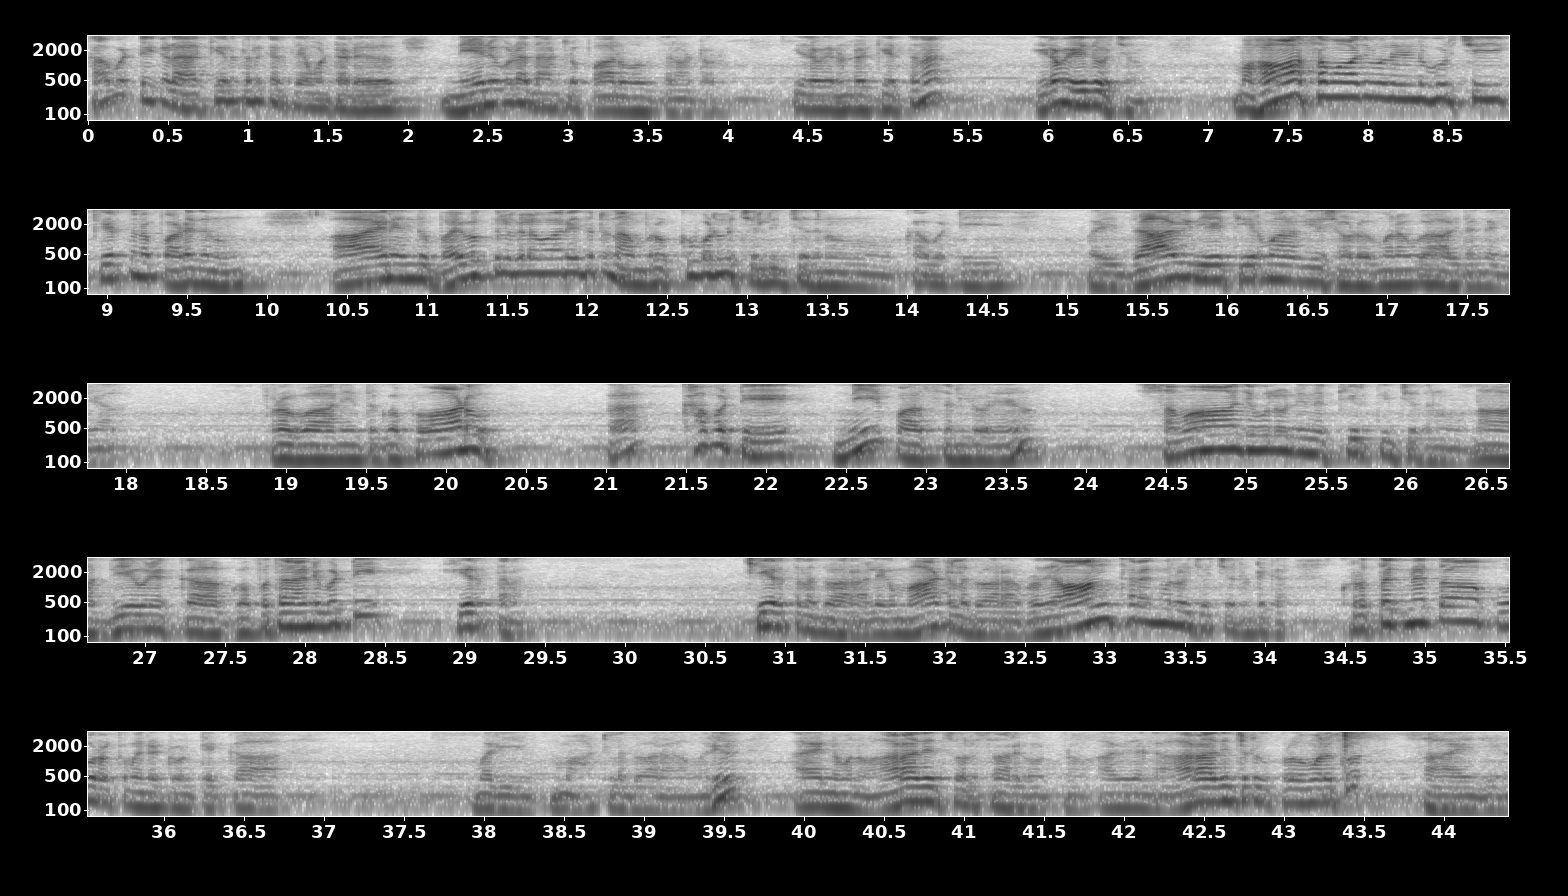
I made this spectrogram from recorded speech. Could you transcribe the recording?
కాబట్టి ఇక్కడ కీర్తనకర్త ఏమంటాడు? నేను కూడా దాంట్లో పాల్పొందుతాను అంటాడు. ఇరవై రెండో కీర్తన ఇరవై ఐదో వచ్చిన మహాసమాజంలో నిన్ను గురించి కీర్తన పాడేదను. ఆయన ఎందు భయభక్తులు గల వారి ఎదుట నా మొక్కుబడులు చెల్లించదును. కాబట్టి మరి దావిది ఏ తీర్మానం చేశాడో మనం కూడా ఆ విధంగా చేయాలి. ప్రభా అని ఇంత గొప్పవాడు. కాబట్టి నీ పాసంలో నేను సమాజంలో నిన్ను కీర్తించదును. నా దేవుని యొక్క గొప్పతనాన్ని బట్టి కీర్తన. కీర్తన ద్వారా లేక మాటల ద్వారా హృదయాంతరంగంలో నుంచి వచ్చేటువంటి కృతజ్ఞతాపూర్వకమైనటువంటి యొక్క మరి మాటల ద్వారా మరియు ఆయన్ని మనం ఆరాధించవలసిన వారిగా ఉంటున్నాం. ఆ విధంగా ఆరాధించడానికి ప్రభు మనకు సహాయం చేయను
